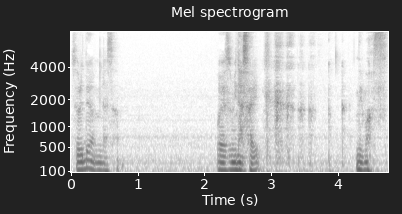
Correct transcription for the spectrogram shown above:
それでは皆さんおやすみなさい。寝ます。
